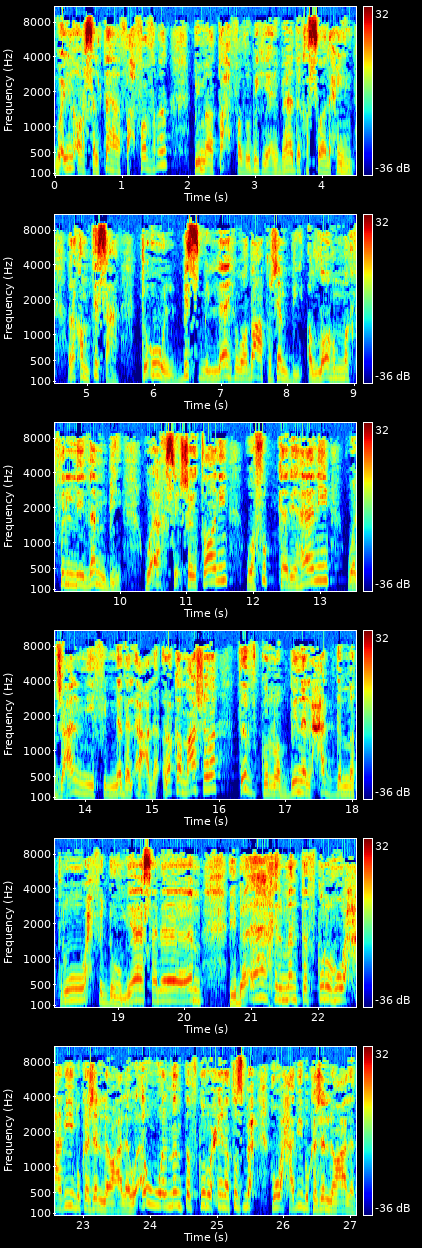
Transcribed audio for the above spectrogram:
وإن أرسلتها فاحفظها بما تحفظ به عبادك الصالحين. رقم تسعة تقول بسم الله وضعت جنبي اللهم اغفر لي ذنبي وأخسئ شيطاني وفك رهاني واجعلني في الندى الأعلى. رقم عشرة تذكر ربنا لحد ما تروح في النوم. يا سلام. يبقى آخر من تذكره هو حبيبك جل وعلا وأول من تذكره حين تصبح هو حبيبك جل وعلا.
